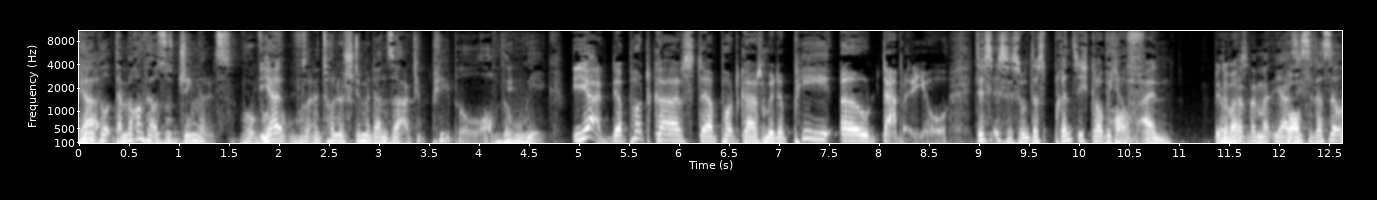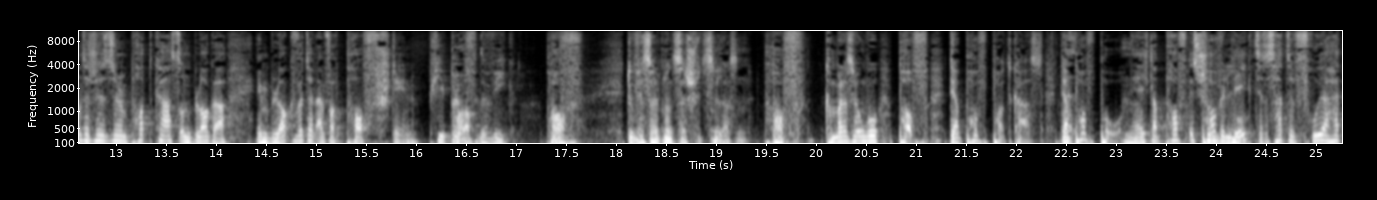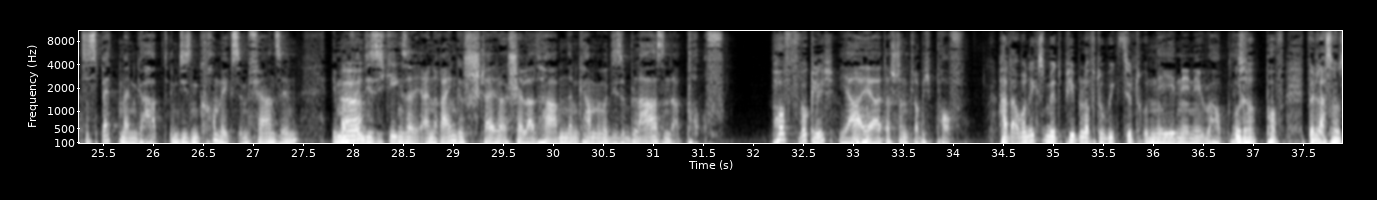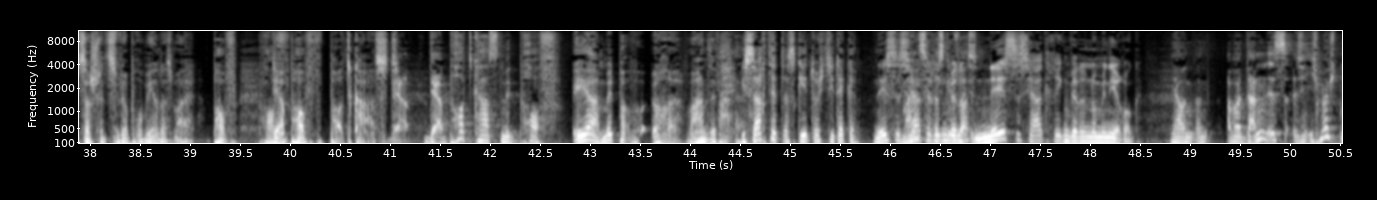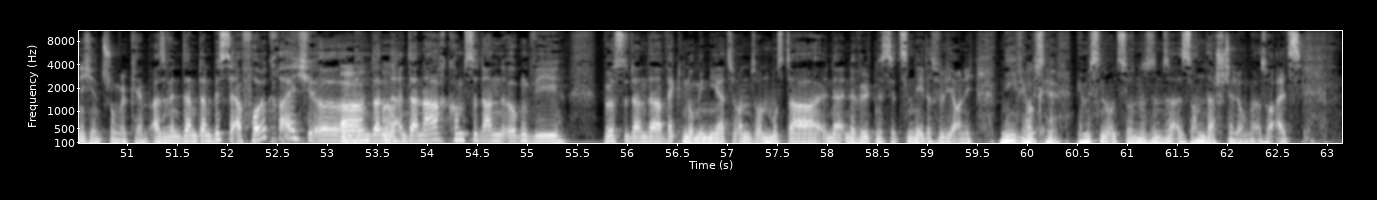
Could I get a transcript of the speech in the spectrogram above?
Ja, People, dann brauchen wir auch so Jingles, wo, wo, Ja. wo, so eine tolle Stimme dann sagt, People of the Week. Ja, der Podcast, der Podcast mit der POW. Das ist es. Und das brennt sich, glaube ich, Poff. auch ein. Bitte was? Man, ja, Poff. siehst du, das ist der Unterschied zwischen Podcast und Blogger. Im Blog wird dann einfach POF stehen. People of the Week. Poff. Du, wir sollten uns das schützen lassen. Poff. Kann man das irgendwo? Poff. Der Poff-Podcast. Der Poff-Po. Ja, ich glaube, Poff ist schon Poff, belegt. Das hatte früher hat das Batman gehabt in diesen Comics im Fernsehen. Immer Ja. wenn die sich gegenseitig einen reingeschellert haben, dann kamen immer diese Blasen da. Poff. Poff, wirklich? Ja, ja, da stand glaube ich Poff. Hat aber nichts mit People of the Week zu tun. Nee, nee, nee, überhaupt nicht. Oder? Poff. Wir lassen uns das schützen, wir probieren das mal. Poff. Poff. Der Poff-Podcast. Der, der Podcast mit Poff. Ja, mit Poff. Irre, Wahnsinn. Ich sagte, das geht durch die Decke. Nächstes Jahr, Meinst kriegen wir, was? nächstes Jahr kriegen wir eine Nominierung. Ja, und, und aber dann ist ich möchte nicht ins Dschungelcamp. Also wenn dann dann bist du erfolgreich äh, Ah, und dann danach kommst du dann irgendwie wirst du dann da wegnominiert und und musst da in der in der Wildnis sitzen. Nee, das will ich auch nicht. Nee, wir müssen Okay. wir müssen uns so eine, so eine Sonderstellung, also als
